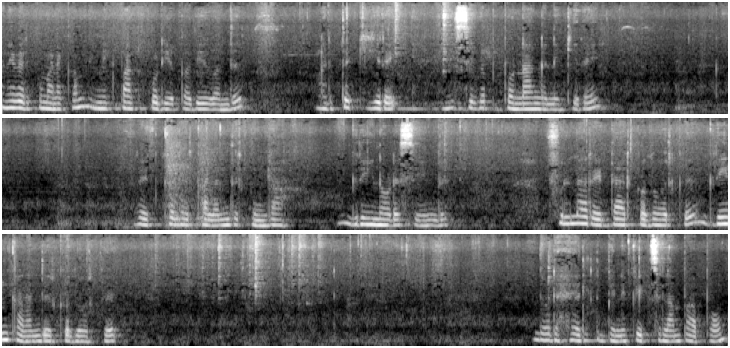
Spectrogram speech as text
அனைவருக்கும் வணக்கம். இன்றைக்கி பார்க்கக்கூடிய பதிவு வந்து அடுத்த கீரை சிகப்பு சிவப்பு பொன்னாங்கண்ணி கீரை. ரெட் கலர் கலந்துருக்குங்களா? க்ரீனோட சேர்ந்து. ஃபுல்லாக ரெட்டாக இருக்கிறதும் இருக்குது க்ரீன் கலந்து இருக்கிறதும் இருக்குது இதோட ஹெல்த் பெனிஃபிட்ஸ் எல்லாம் பார்ப்போம்.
